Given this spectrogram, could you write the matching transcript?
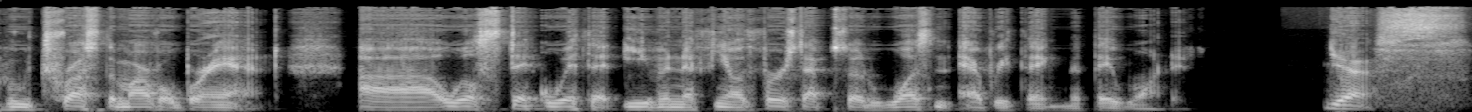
who trust the Marvel brand uh, will stick with it, even if you know the first episode wasn't everything that they wanted. Yes.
